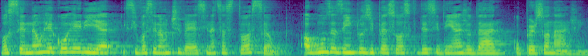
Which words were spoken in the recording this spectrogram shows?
você não recorreria se você não tivesse nessa situação. Alguns exemplos de pessoas que decidem ajudar o personagem:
